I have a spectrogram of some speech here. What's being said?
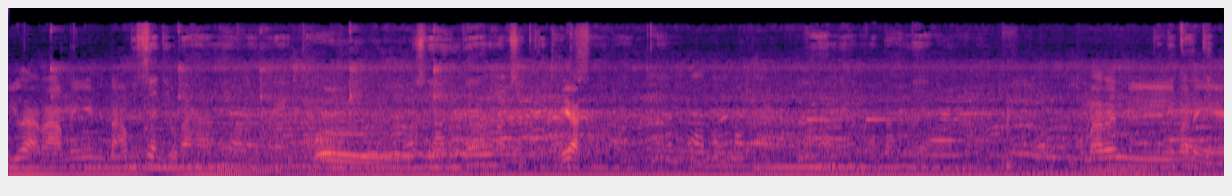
Gila ramenya minta ampun tuh. dipahami oleh Kemarin di mana ya?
